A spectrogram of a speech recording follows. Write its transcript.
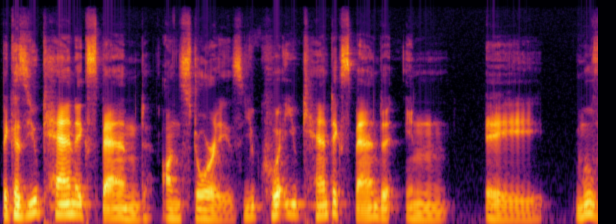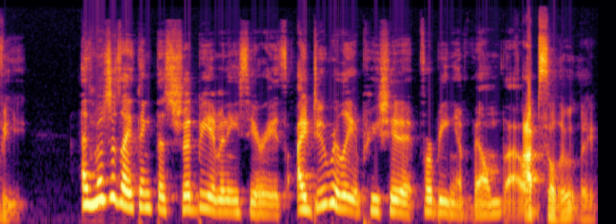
because you can expand on stories. You qu- you can't expand it in a movie. As much as I think this should be a miniseries, I do really appreciate it for being a film, though. Absolutely,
